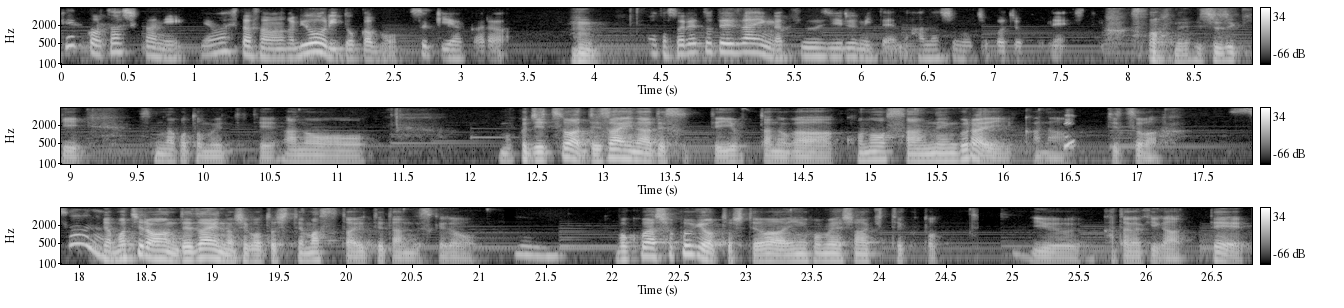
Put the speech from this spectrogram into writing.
結構確かに山下さんはなんか料理とかも好きやから、うんなんかそれとデザインが通じるみたいな話もちょこちょこね、そうね、一時期そんなことも言ってて、あの、僕実はデザイナーですって言ったのが、この3年ぐらいかな、実は。そうないのや、もちろんデザインの仕事してますとは言ってたんですけど、うん僕は職業としてはインフォメーションアーキテクトっていう肩書きがあって、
